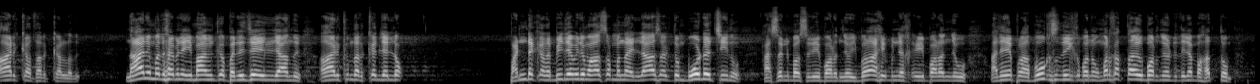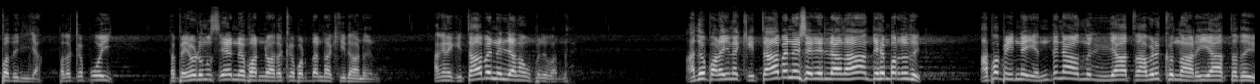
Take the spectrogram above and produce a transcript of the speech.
ആർക്കാ തർക്കമുള്ളത്? നാല് മധബിനെ ഇമാമിക്ക് പരിചയമില്ല എന്ന് ആർക്കും തർക്കമില്ലല്ലോ. പണ്ടൊക്കെ റബീലവര് മാസം വന്ന എല്ലാ സ്ഥലത്തും ബോർഡ് വെച്ചിരുന്നു. ഹസൻ ബസ്രി പറഞ്ഞു ഇബ്രാഹിം നഖ്രി പറഞ്ഞു അതേപോലെ അബൂഖ് സദീഖ് പറഞ്ഞു ഉമർ ഖത്താബ് പറഞ്ഞു ഇതിന്റെ മഹത്വം ഇപ്പം അതില്ല. അപ്പം അതൊക്കെ പോയി. ഇപ്പം പേരോട് മുസ്ലിം പറഞ്ഞു അതൊക്കെ വെറുതെണ്ടാക്കിയതാണ് അങ്ങനെ കിതാബന്നില്ല എന്നാ ഉപ്പര് പറഞ്ഞത്. അത് പറയുന്ന കിതാബന്നെ ശരിയല്ല എന്നാണ് അദ്ദേഹം പറഞ്ഞത്. അപ്പം പിന്നെ എന്തിനാണെന്നും ഇല്ലാത്ത അവർക്കൊന്നും അറിയാത്തത്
